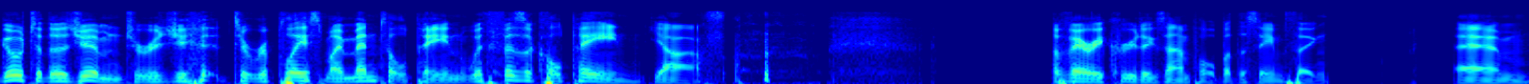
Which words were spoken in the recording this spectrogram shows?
go to the gym to to replace my mental pain with physical pain. Yes. a very crude example, but the same thing. Um,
